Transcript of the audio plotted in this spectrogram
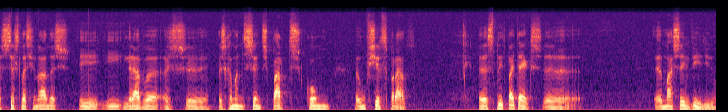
as cenas selecionadas e, e grava as, uh, as remanescentes partes como um ficheiro separado. Split by tags mais save vídeo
